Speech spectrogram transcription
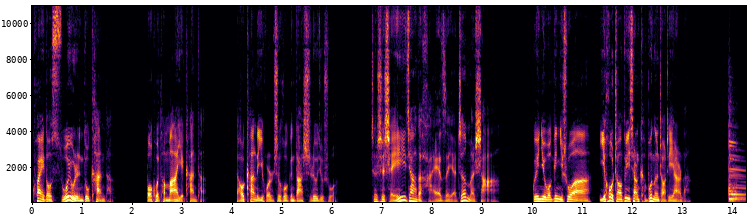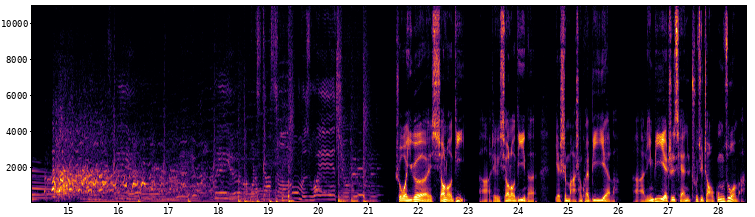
快到所有人都看他，包括他妈也看他。然后看了一会儿之后，跟大石榴就说：“这是谁家的孩子呀？这么傻。”闺女，我跟你说啊，以后找对象可不能找这样的。说我一个小老弟啊，这个小老弟呢，也是马上快毕业了啊，临毕业之前就出去找工作嘛，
